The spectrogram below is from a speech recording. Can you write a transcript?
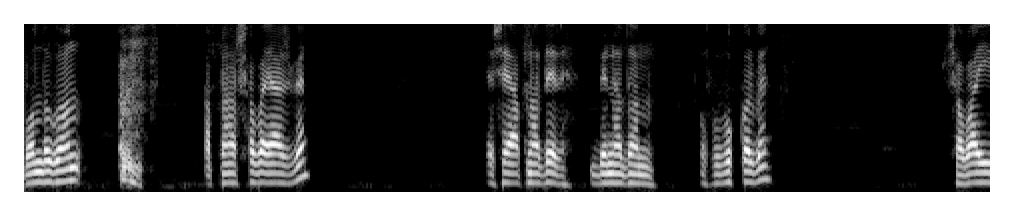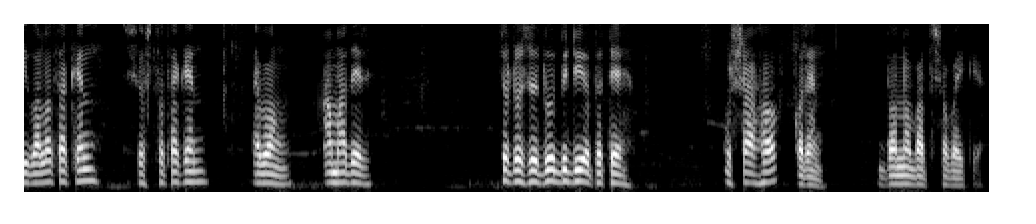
বন্ধুগণ, আপনারা সবাই আসবেন, এসে আপনাদের বিনোদন উপভোগ করবেন। সবাই ভালো থাকেন, সুস্থ থাকেন এবং আমাদের ছোটো ছোটো ভিডিও পেতে উৎসাহ করেন। ধন্যবাদ সবাইকে।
